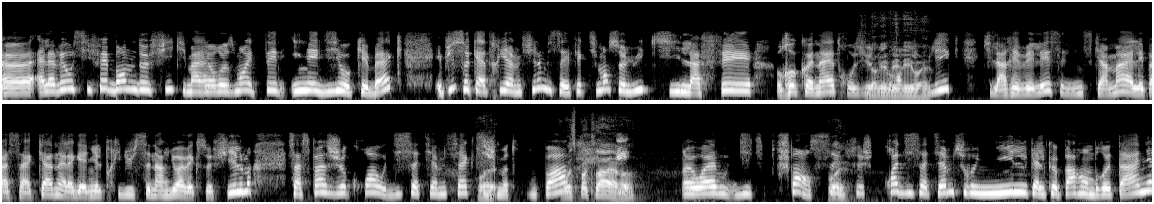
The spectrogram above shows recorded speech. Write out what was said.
Euh, elle avait aussi fait Bande de filles, qui malheureusement était inédit au Québec. Et puis, ce quatrième film, c'est effectivement celui qui l'a fait reconnaître aux yeux du révélé, grand ouais. public, qui l'a révélé. Céline Sciamma, elle est passée à Cannes, elle a gagné le prix du scénario avec ce film. Ça se passe, je crois, au XVIIe siècle, Ouais. si je me trompe pas. C'est pas clair, Et- hein? Euh, ouais, je pense. C'est, Ouais. je crois 17e sur une île quelque part en Bretagne.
